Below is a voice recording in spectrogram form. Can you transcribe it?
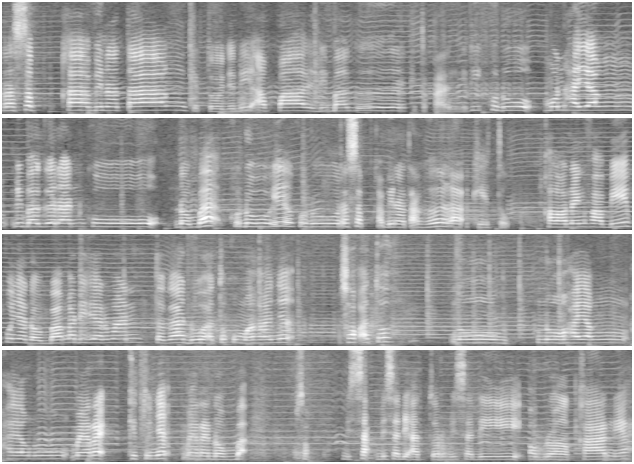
resep ke binatang gitu. Jadi apal jadi bager gitu kan. Jadi kudu mun hayang di bageran ku domba kudu iya kudu resep ke binatang hela gitu. Kalau neng Fabi punya domba nggak di Jerman? Tegaduh atau kumahanya. Sok atuh nu nu hayang hayang nu merek gitunya mere domba. Sok bisa bisa diatur bisa diobrolkan ya.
